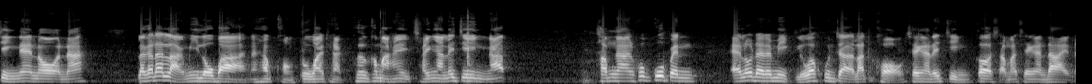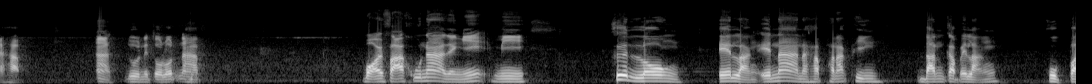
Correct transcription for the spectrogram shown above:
จริงแน่นอนนะ แล้วก็ด้านหลังมีโลบาร์นะครับของตัว y t e c เพิ่มเข้ามาให้ใช้งานได้จริงนะทำงานควบคู่เป็น aerodynamic หรือว่าคุณจะรัดของใช้งานได้จริง ก็สามารถใช้งานได้นะครับอะดูในตัวรถนะครับบาะไฟฟ้าคู่หน้าอย่างนี้มีขึ้นลงเอ็นหลังเอ็นหน้านะครับ พนักพิงดันกลับไปหลังหุบไป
